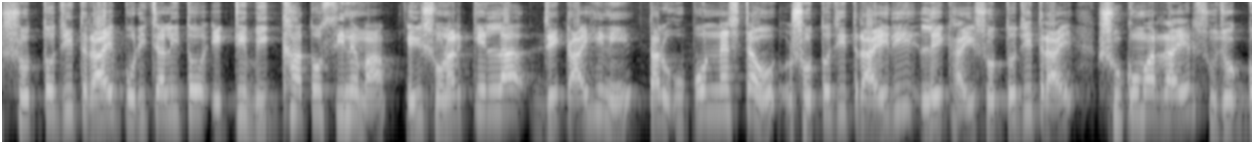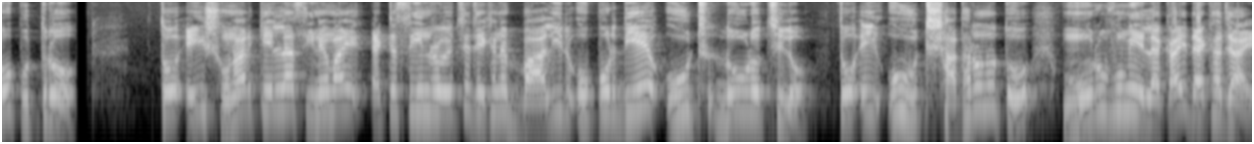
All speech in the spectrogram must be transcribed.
সত্যজিৎ রায় পরিচালিত একটি বিখ্যাত সিনেমা। এই সোনার কেল্লা যে কাহিনী, তার উপন্যাসটাও সত্যজিৎ রায়েরই লেখা এই সত্যজিৎ রায় সুকুমার রায়ের সুযোগ্য পুত্র। তো এই সোনার কেল্লা সিনেমায় একটা সিন রয়েছে যেখানে বালির উপর দিয়ে উঠ দৌড়চ্ছিল। তো এই উট সাধারণত মরুভূমি এলাকায় দেখা যায়।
